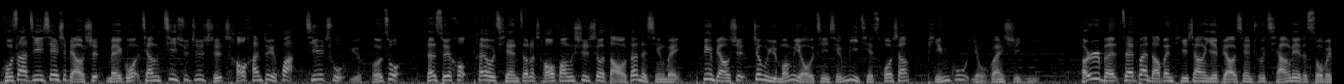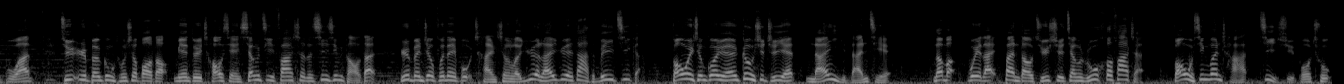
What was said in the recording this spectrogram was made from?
普萨基先是表示，美国将继续支持朝韩对话、接触与合作，但随后他又谴责了朝方试射导弹的行为，并表示正与盟友进行密切磋商，评估有关事宜。而日本在半岛问题上也表现出强烈的所谓不安。据日本共同社报道，面对朝鲜相继发射的新型导弹，日本政府内部产生了越来越大的危机感。防卫省官员更是直言难以拦截。那么，未来半岛局势将如何发展？防务新观察继续播出。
